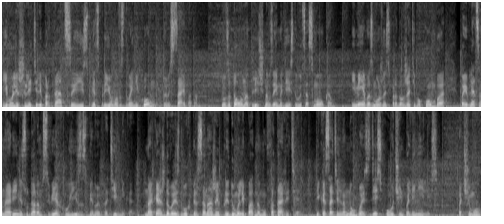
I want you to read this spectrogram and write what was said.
Его лишили телепортации и спецприемов с двойником, то есть Сайботом, но зато он отлично взаимодействует со Смоуком, имея возможность продолжать его комбо, появляться на арене с ударом сверху и за спиной противника. На каждого из двух персонажей придумали по одному фаталити, и касательно Нуба здесь очень поленились. Почему?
